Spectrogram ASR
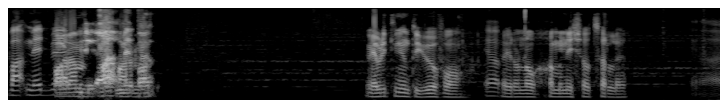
bot mid mid. Bottom, Mid bot, bottom mid bot. everything into UFO. Yep. I don't know how many shots are left. Uh,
